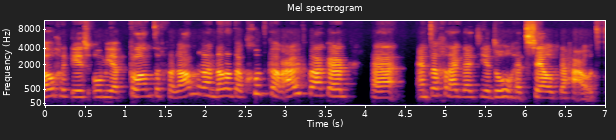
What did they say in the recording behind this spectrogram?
mogelijk is om je plan te veranderen. En dat het ook goed kan uitpakken. Uh, en tegelijk dat je je doel hetzelfde houdt.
